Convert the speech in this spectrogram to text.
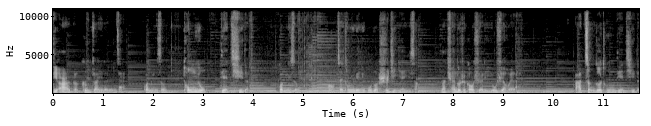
第二个更专业的人才关明生，通用电气的关明生，啊，在通用电气工作十几年以上，那全都是高学历游学回来，把整个通用电气的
